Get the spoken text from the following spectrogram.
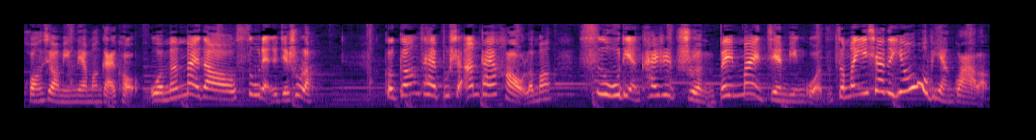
黄晓明连忙改口：“我们卖到四五点就结束了。”可刚才不是安排好了吗？四五点开始准备卖煎饼果子，怎么一下子又变卦了？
